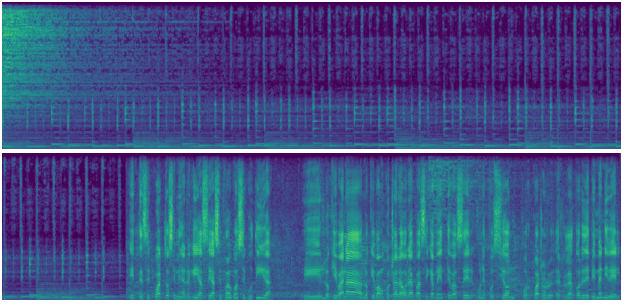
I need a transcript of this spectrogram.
Este es el cuarto seminario que ya se hace en forma consecutiva. Eh, lo, que van a, lo que vamos a encontrar ahora básicamente va a ser una exposición por cuatro relatores de primer nivel.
